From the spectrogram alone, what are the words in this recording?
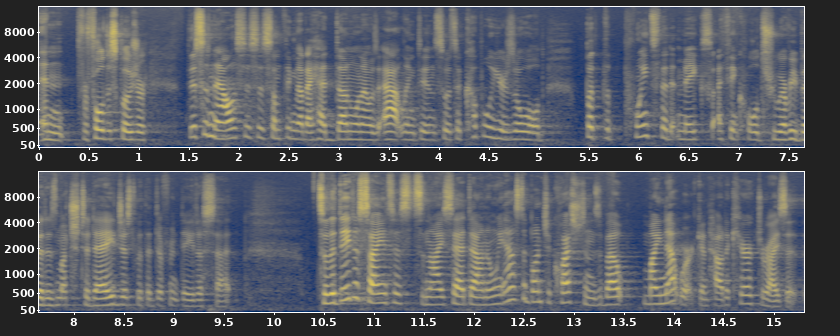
And for full disclosure, this analysis is something that I had done when I was at LinkedIn, so it's a couple years old, but the points that it makes, I think, hold true every bit as much today, just with a different data set. So the data scientists and I sat down and we asked a bunch of questions about my network and how to characterize it.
